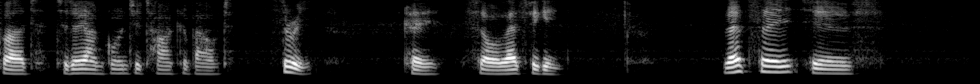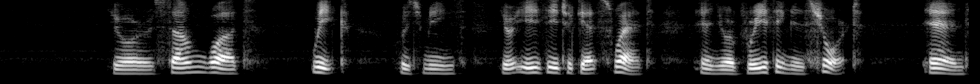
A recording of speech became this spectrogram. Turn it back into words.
but today I'm going to talk about three. Okay, so let's begin. Let's say if you're somewhat weak, which means you're easy to get sweat and your breathing is short and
